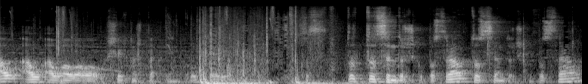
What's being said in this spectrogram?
Au, au, au, au, au, au, všechno špatně. OK. To, to, to jsem trošku posral, to jsem trošku posral.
